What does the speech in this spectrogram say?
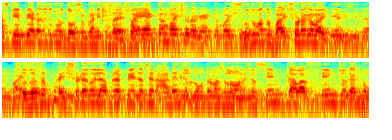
আজকে এই পেয়ারটা যদি কোনো দর্শকরা নিতে চায় ভাই একদম টাকা একদম শুধুমাত্র বাইশশো টাকা ভাই? দিয়ে দিছি দেন তো দর্শক বাইশশো টাকা হলে আপনারা পেয়ে যাচ্ছেন আট এঞ্জেল কবুতর মাসাল্লাহ অনেক সেম কালার সেম চোখ একদম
